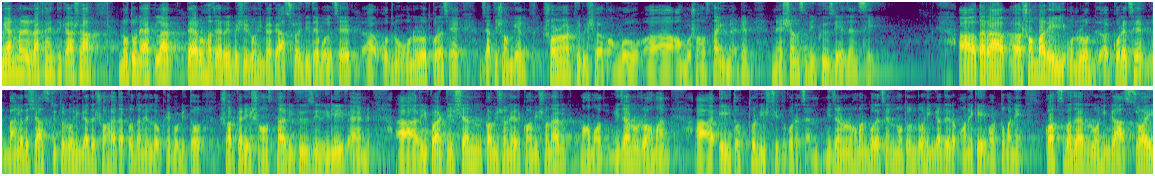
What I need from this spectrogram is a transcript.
মিয়ানমারের রাখাইন থেকে আসা নতুন এক লাখ তেরো হাজারের বেশি রোহিঙ্গাকে আশ্রয় দিতে বলেছে অনুরোধ করেছে জাতিসংঘের শরণার্থী বিষয়ক অঙ্গ অঙ্গ সংস্থা ইউনাইটেড নেশনস রিফিউজি এজেন্সি। তারা সোমবার এই অনুরোধ করেছে। বাংলাদেশে আশ্রিত রোহিঙ্গাদের সহায়তা প্রদানের লক্ষ্যে গঠিত সরকারি সংস্থা রিফিউজি রিলিফ অ্যান্ড রিপার্টিশন কমিশনের কমিশনার মোহাম্মদ মিজানুর রহমান এই তথ্য নিশ্চিত করেছেন। মিজানুর রহমান বলেছেন, নতুন রোহিঙ্গাদের অনেকেই বর্তমানে কক্সবাজার রোহিঙ্গা আশ্রয়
